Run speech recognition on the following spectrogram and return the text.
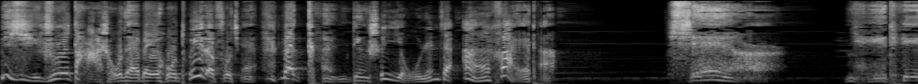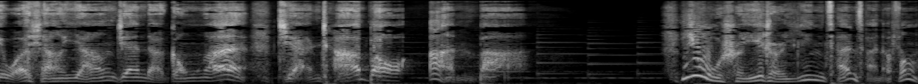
一只大手在背后推了父亲，那肯定是有人在暗害他。心儿，你替我向阳间的公安检查报案吧。又是一阵阴惨惨的风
